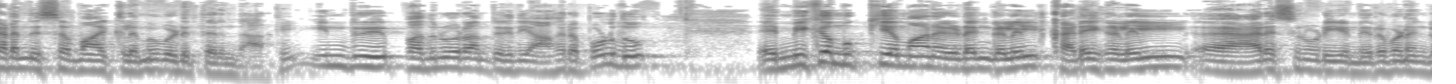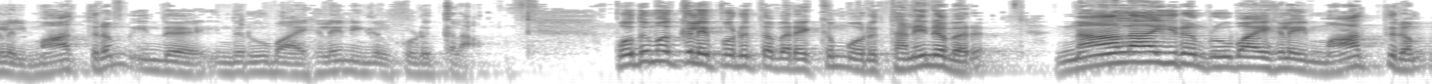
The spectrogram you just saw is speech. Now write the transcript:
கடந்த செவ்வாய்க்கிழமை விடுத்திருந்தார்கள். இன்று பதினோராம் தேதி ஆகிற பொழுது மிக முக்கியமான இடங்களில் கடைகளில் அரசினுடைய நிறுவனங்களில் மாத்திரம் இந்த இந்த ரூபாய்களை நீங்கள் கொடுக்கலாம். பொதுமக்களை பொறுத்த வரைக்கும் ஒரு தனிநபர் நாலாயிரம் ரூபாய்களை மாத்திரம்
